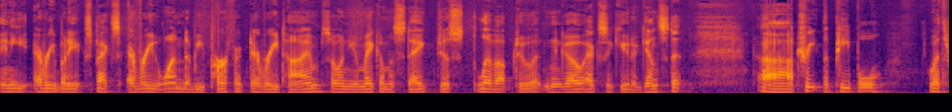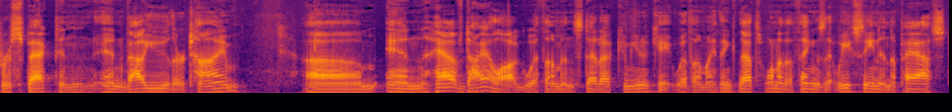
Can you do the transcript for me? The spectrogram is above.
any everybody expects everyone to be perfect every time. So when you make a mistake, just live up to it and go execute against it. Uh, treat the people with respect and, and value their time. Um, and have dialogue with them instead of communicate with them. I think that's one of the things that we've seen in the past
